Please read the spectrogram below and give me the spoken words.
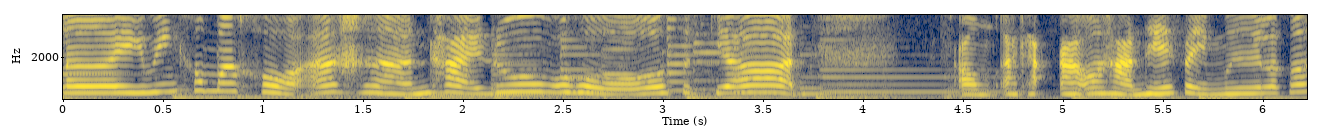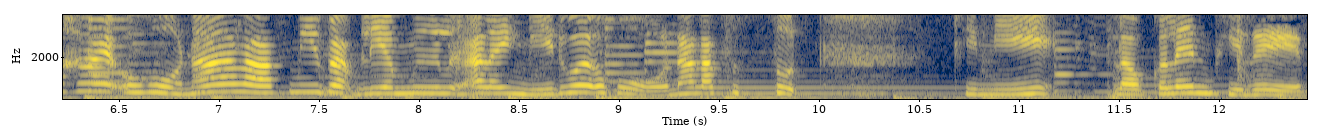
เลย วิ่งเข้ามาขออาหารถ่ายรูปโอ้โห สุดยอด เอาเอาอาหารเทใส่มือแล้วก็ให้โอ้โหน่ารักมีแบบเลียมมือหรืออะไรอย่างงี้ด้วยโอ้โหน่ารักสุดๆ ทีนี้เราก็เล่นพิเรน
